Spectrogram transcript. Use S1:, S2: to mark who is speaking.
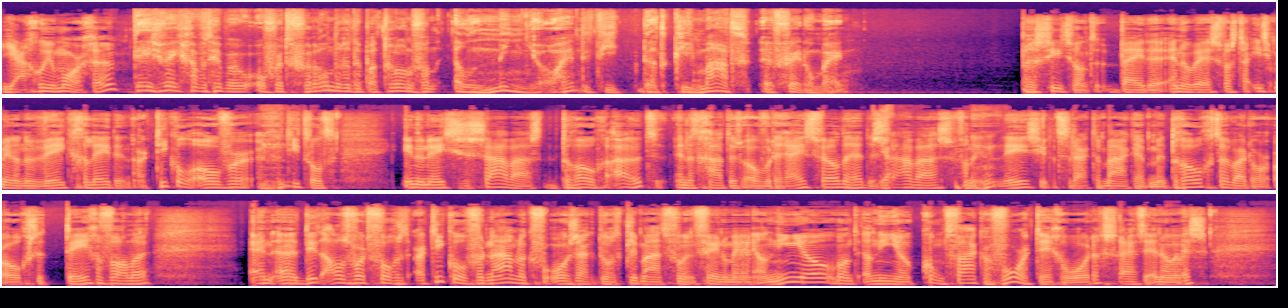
S1: Ja, goedemorgen.
S2: Deze week gaan we het hebben over het veranderende patroon van El Niño, hè, die, dat klimaatfenomeen.
S1: Precies, want bij de NOS was daar iets meer dan een week geleden een artikel over, mhm. getiteld Indonesische Sawa's droog uit. En het gaat dus over de rijstvelden, hè, de ja. Sawa's van mhm. Indonesië, dat ze daar te maken hebben met droogte, waardoor oogsten tegenvallen. En uh, dit alles wordt volgens het artikel voornamelijk veroorzaakt door het klimaatfenomeen El Niño. Want El Niño komt vaker voor tegenwoordig, schrijft de NOS.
